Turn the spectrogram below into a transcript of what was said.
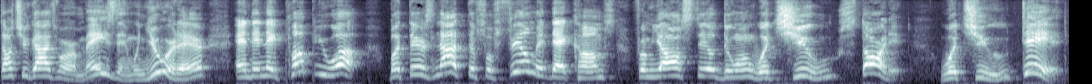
thought you guys were amazing when you were there. And then they pump you up, but there's not the fulfillment that comes from y'all still doing what you started, what you did.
